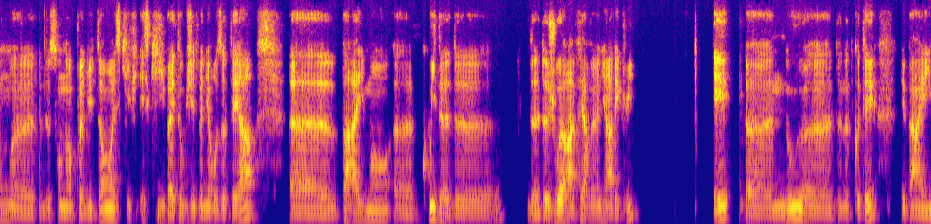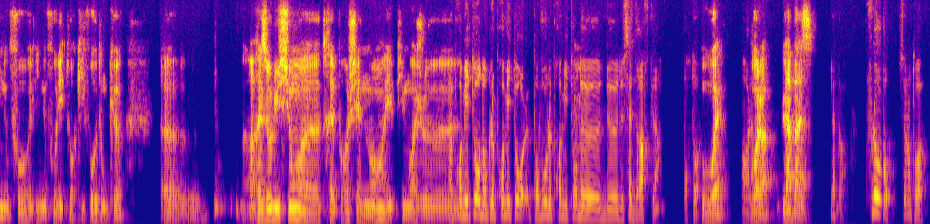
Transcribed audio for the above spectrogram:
euh, de son emploi du temps. Est-ce qu'il qu'il va être obligé de venir aux OTA Pareillement, quid de, de, de joueurs à faire venir avec lui? Et euh, nous, euh, de notre côté, eh ben, il nous faut, il nous faut les tours qu'il faut. Donc, euh, résolution euh, très prochainement. Et puis moi, je. Un premier tour, donc le premier tour, pour vous, le premier tour de, de, de cette draft-là, pour toi. Ouais. Voilà. Voilà. la base. D'accord. Flo, selon toi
